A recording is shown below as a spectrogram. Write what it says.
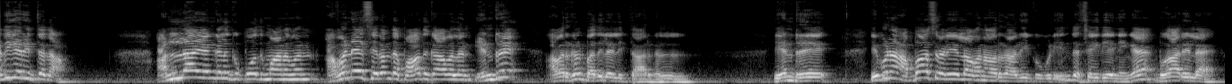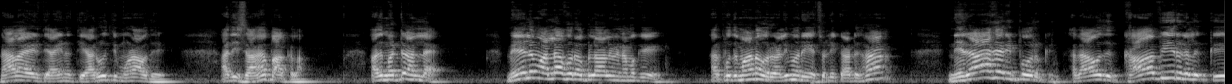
அதிகரித்ததாம். அல்லாஹ் எங்களுக்கு போதுமானவன் அவனே சிறந்த பாதுகாவலன் என்று அவர்கள் பதிலளித்தார்கள் என்று இவனு அப்பாஸ் அலியல்லாஹன் அவர்கள் அறிவிக்கக்கூடிய இந்த செய்தியை நீங்கள் புகாரில் நாலாயிரத்தி ஐநூற்றி அறுபத்தி மூணாவது அதிசாக பார்க்கலாம். அது மட்டும் அல்ல மேலும் அல்லாஹு ரபுல்லாலுமே நமக்கு அற்புதமான ஒரு வழிமுறையை சொல்லி காட்டுகிறான். நிராகரிப்போருக்கு அதாவது காவீர்களுக்கு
